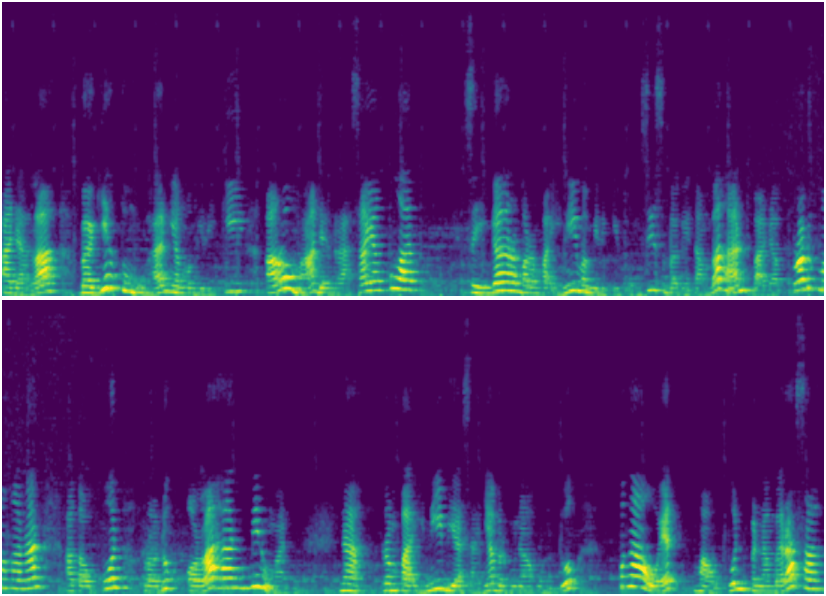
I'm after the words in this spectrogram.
adalah bagian tumbuhan yang memiliki aroma dan rasa yang kuat. Sehingga rempah-rempah ini memiliki fungsi sebagai tambahan pada produk makanan ataupun produk olahan minuman. Nah, rempah ini biasanya berguna untuk pengawet maupun penambah rasa.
